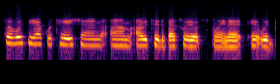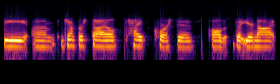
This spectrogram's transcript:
so with the equitation, um, I would say the best way to explain it, it would be um, jumper style type courses, all but you're not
